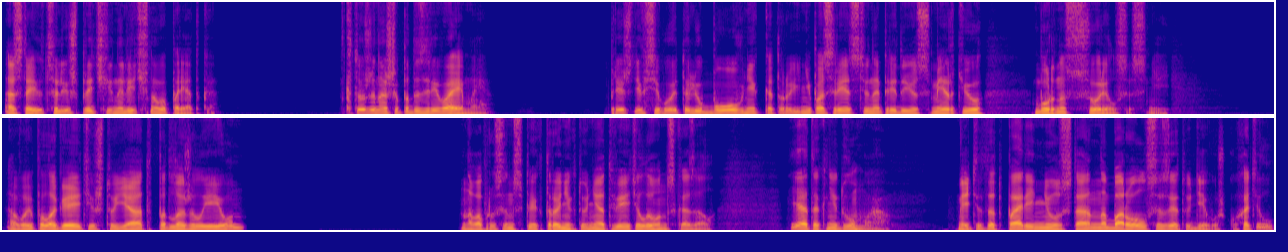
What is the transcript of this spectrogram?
Остаются лишь причины личного порядка. Кто же наши подозреваемые? Прежде всего, это любовник, который непосредственно перед ее смертью бурно ссорился с ней. А вы полагаете, что яд подложил ей он? На вопрос инспектора никто не ответил, и он сказал, «Я так не думаю. Ведь этот парень неустанно боролся за эту девушку, хотел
